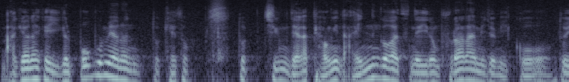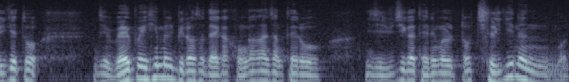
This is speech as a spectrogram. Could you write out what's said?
막연하게 이걸 뽑으면은 또 계속 또 지금 내가 병이 나 있는 것 같은데 이런 불안함이 좀 있고 또 이게 또 이제 외부의 힘을 빌어서 내가 건강한 상태로 이제 유지가 되는 걸 또 즐기는 뭐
